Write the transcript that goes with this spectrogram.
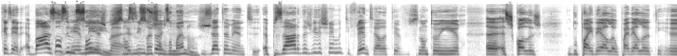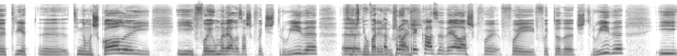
quer dizer, a base São as é a emoções, mesma. são as emoções, somos humanos. Exatamente. Apesar das vidas serem muito diferentes. Ela teve, se não estou em erro, uh, as escolas do pai dela. O pai dela uh, queria, uh, tinha uma escola e, e foi uma delas, acho que foi destruída. Sim, eles tinham várias, a própria pais. casa dela, acho que foi, foi, foi toda destruída. E,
